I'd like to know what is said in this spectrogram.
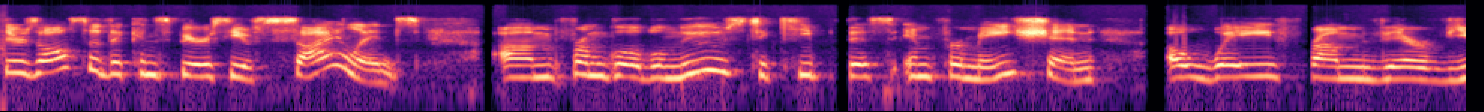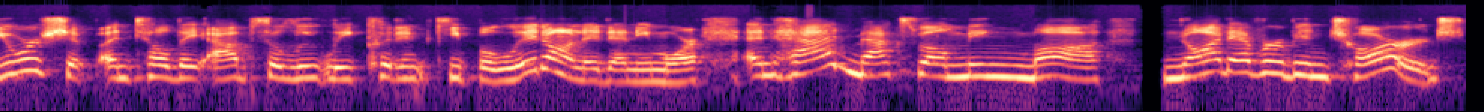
there's also the conspiracy of silence um, from Global News to keep this information away from their viewership until they absolutely couldn't keep a lid on it anymore. And had Maxwell Ming Mah not ever been charged,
